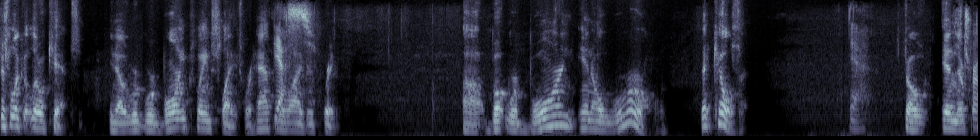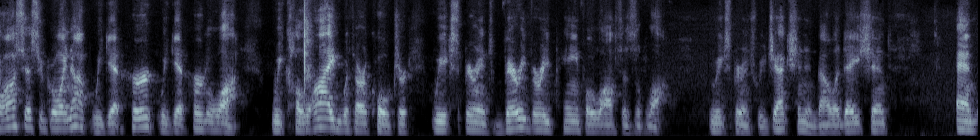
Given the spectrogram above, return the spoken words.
Just look at little kids. You know, we're, we're born clean slates. We're happy, Yes. alive, and free. Uh, but we're born in a world that kills it. Yeah. So in the true. process of growing up, we get hurt. We get hurt a lot. We collide with our culture. We experience very, very painful losses of love. We experience rejection, invalidation, and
